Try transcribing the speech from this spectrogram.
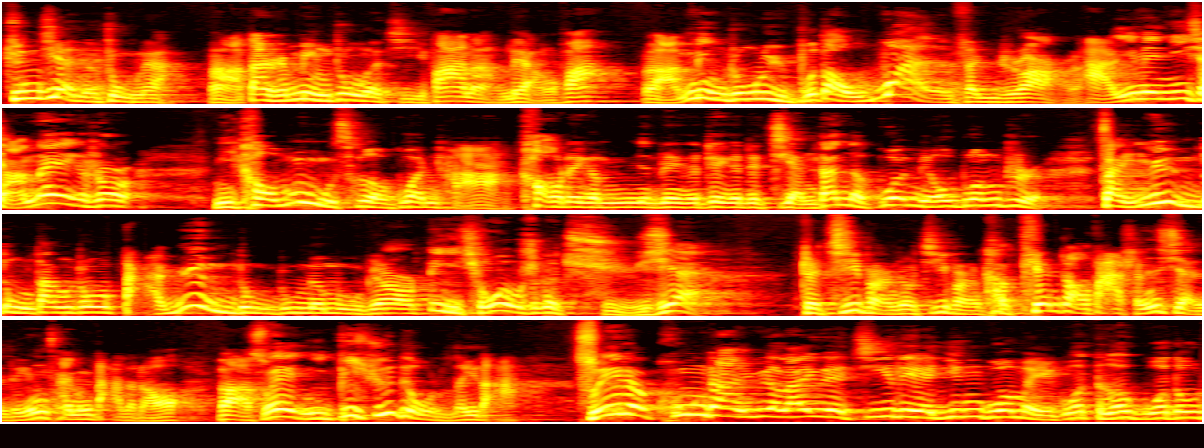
军舰的重量啊，但是命中了几发呢？两发是吧？命中率不到万分之二啊，因为你想那个时候你靠目测观察，靠这个那个这个这简单的观瞄装置，在运动当中打运动中的目标，地球又是个曲线。这基本上就基本上靠天照大神显灵才能打得着，啊，所以你必须得有雷达。随着空战越来越激烈，英国、美国、德国都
